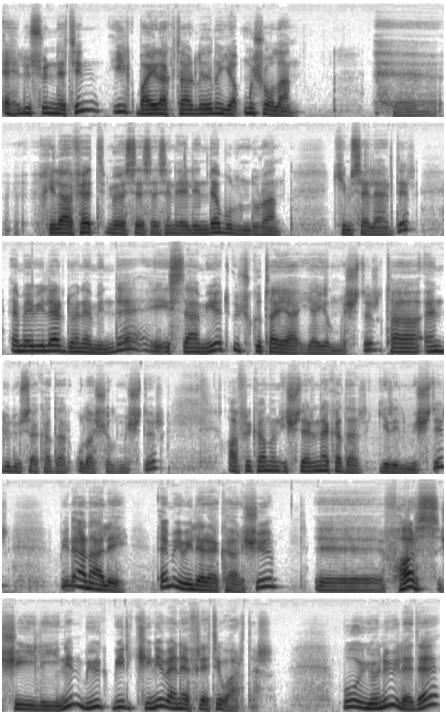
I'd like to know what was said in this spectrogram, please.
ehli sünnetin ilk bayraktarlığını yapmış olan e, hilafet müessesesini elinde bulunduran kimselerdir. Emeviler döneminde e, İslamiyet üç kıtaya yayılmıştır. Ta Endülüs'e kadar ulaşılmıştır. Afrika'nın işlerine kadar girilmiştir. Binaenaleyh Emevilere karşı e, Fars Şiiliğinin büyük bir kini ve nefreti vardır. Bu yönüyle de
